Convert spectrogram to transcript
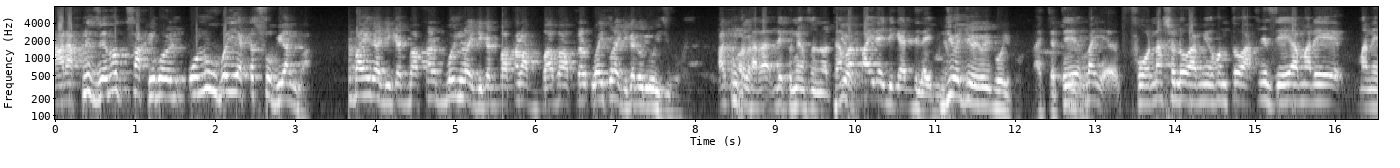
আর আপনি যেন চাকরি করেন অন্য উভয়ই একটা ছবি আনবা। বাইরের আইডি কার্ড বা আপনার বোনের আইডি কার্ড বা আপনার আব্বা বা আপনার ওয়াইফের আইডি কার্ড লই যাব ভাই। আর কোনটা লাগবে? তারা দেখুন শুনুন আমার বাইরে আইডি কার্ড দিলাই জি জি ওই বই আচ্ছা তে ভাই ফোন আসলে আমি এখন তো আপনি যে আমারে মানে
